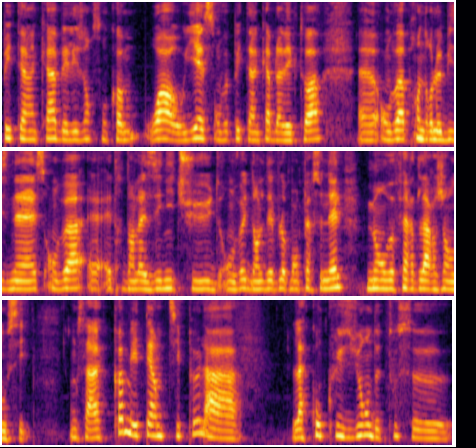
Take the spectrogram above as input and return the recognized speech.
péter un câble et les gens sont comme waouh, yes, on veut péter un câble avec toi, Euh, on veut apprendre le business, on veut euh, être dans la zénitude, on veut être dans le développement personnel, mais on veut faire de l'argent aussi. Donc ça a comme été un petit peu la la conclusion de tout ce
